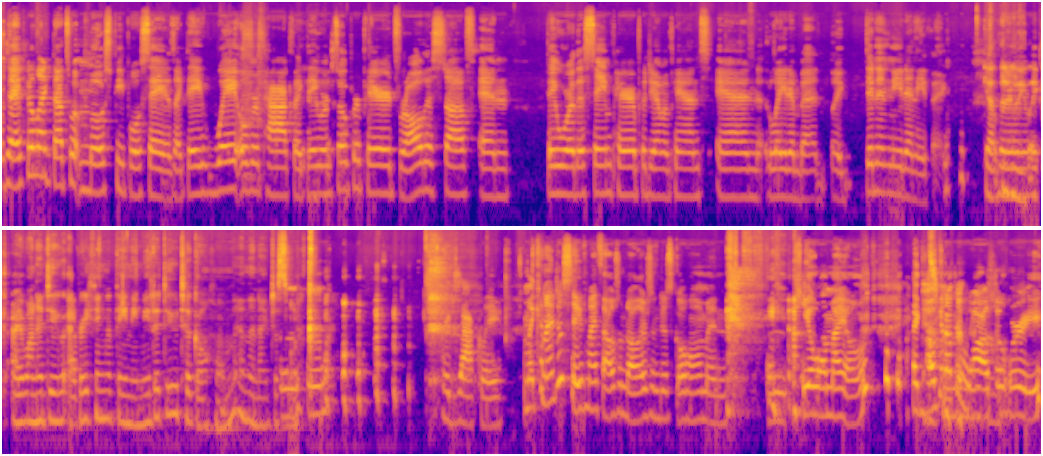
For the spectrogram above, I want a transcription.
Okay, I feel like that's what most people say is like they way overpack, like they were so prepared for all this stuff and they wore the same pair of pajama pants and laid in bed. Like didn't need anything. Yeah, literally mm-hmm. like I want to do everything that they need me to do to go home and then I just mm-hmm. want to go Exactly. I'm like, can I just save my thousand dollars and just go home and, and yeah. heal on my own? like I'll get up and walk, don't worry.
